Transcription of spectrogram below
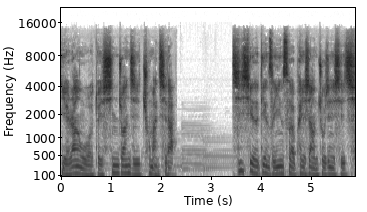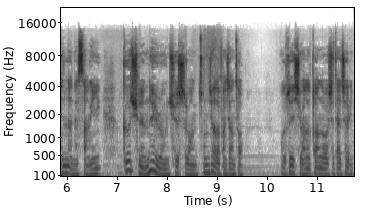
也让我对新专辑充满期待。机械的电子音色配上朱婧汐清冷的嗓音，歌曲的内容却是往宗教的方向走。我最喜欢的段落是在这里。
